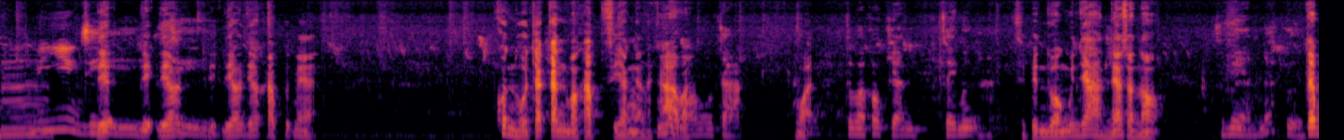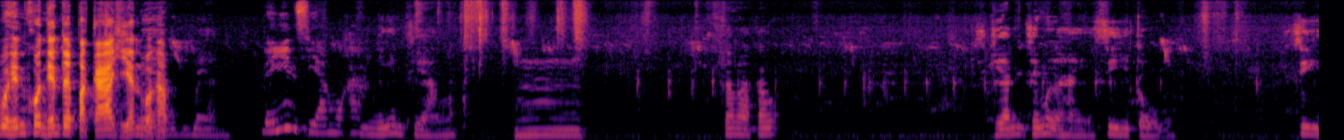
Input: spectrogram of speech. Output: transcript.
อืมไม่ยิ่งสี่เดี๋ยวเดี๋ยวสี่ เดี๋ยวเดี๋ยวครับคุณแม่ คนหูจักกันบ่ครับเสียงอะนะกาบ่ว่ารู้จักหัวแต่ว่าเขาเขียนใส่มือให้สิเป็นดวงวิญญาณแล้วซั่นเนาะสิแม่นนะคือแต่บ่เห็นคนเห็นแต่ปากกาเขียนบ่ครับ แม่นได้ยินเสียงบ่ค่ะ แม่นได้ยินเสียงอืมก็ว่าเขาเขียนใช้มือให้สี่ตัวสี่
